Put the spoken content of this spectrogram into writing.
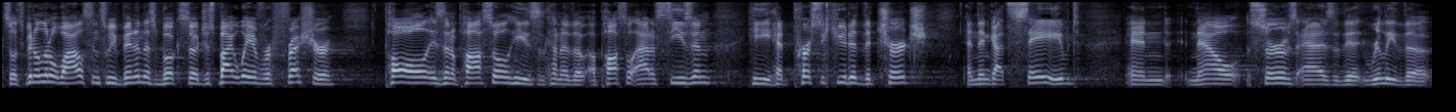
So it's been a little while since we've been in this book. So, just by way of refresher, Paul is an apostle. He's kind of the apostle out of season. He had persecuted the church and then got saved and now serves as the really the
